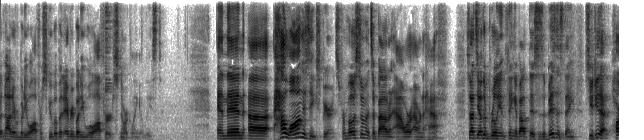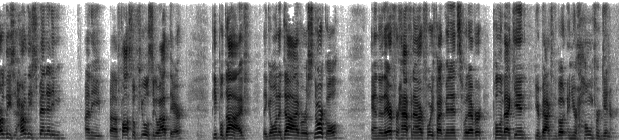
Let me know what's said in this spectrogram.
but not everybody will offer scuba, but everybody will offer snorkeling at least. And then uh, how long is the experience? For most of them, it's about an hour, hour and a half. So that's the other brilliant thing about this is a business thing. So you do that, hardly, hardly spend any, any uh, fossil fuels to go out there. People dive, they go on a dive or a snorkel, and they're there for half an hour, 45 minutes, whatever, pull them back in, you're back to the boat, and you're home for dinner,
